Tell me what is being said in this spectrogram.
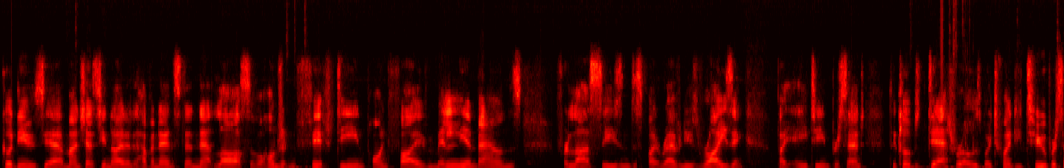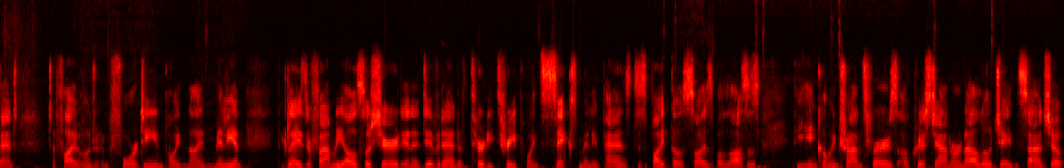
good news. Yeah, Manchester United have announced a net loss of 115.5 million pounds for last season, despite revenues rising by 18%. The club's debt rose by 22% to 514.9 million. The Glazer family also shared in a dividend of 33.6 million pounds, despite those sizable losses. The incoming transfers of Cristiano Ronaldo, Jadon Sancho,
